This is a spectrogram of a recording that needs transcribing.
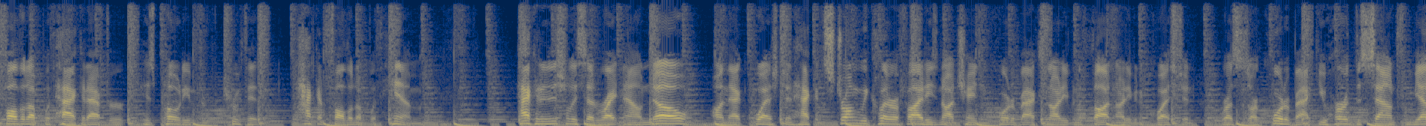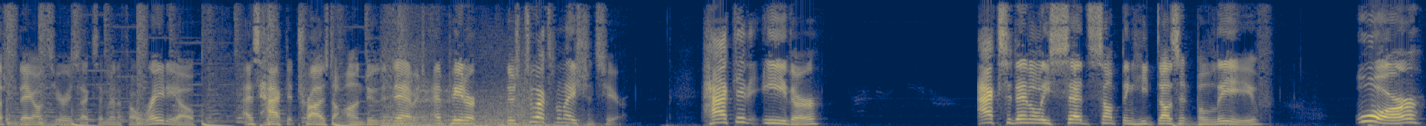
followed up with Hackett after his podium. The truth is, Hackett followed up with him. Hackett initially said right now no on that question. Hackett strongly clarified he's not changing quarterbacks, not even a thought, not even a question. Russ is our quarterback. You heard the sound from yesterday on Sirius XM NFL radio as Hackett tries to undo the damage. And Peter, there's two explanations here. Hackett either accidentally said something he doesn't believe, or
